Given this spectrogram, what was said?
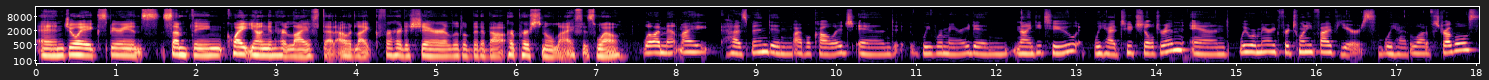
and Joy experienced something quite young in her life that I would like for her to share a little bit about her personal life as well. Well, I met my husband in Bible college and we were married in 92. We had two children and we were married for 25 years. We had a lot of struggles.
